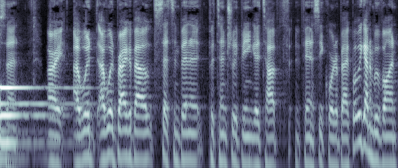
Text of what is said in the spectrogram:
All right, I would I would brag about Stetson Bennett potentially being a top fantasy quarterback, but we got to move on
